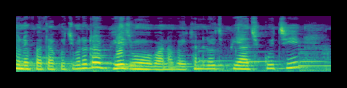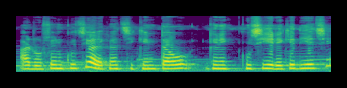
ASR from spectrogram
ধনে পাতা কুচি মানে ওটা ভেজ মোমো বানাবো। এখানে রয়েছে পেঁয়াজ কুচি আর রসুন কুচি আর এখানে চিকেনটাও এখানে কুচিয়ে রেখে দিয়েছি।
